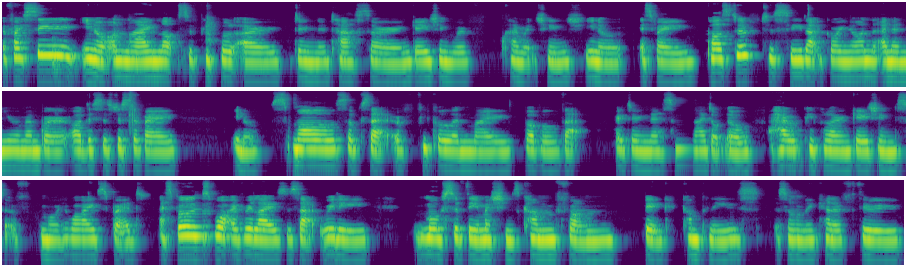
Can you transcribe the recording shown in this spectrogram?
If I see, you know, online lots of people are doing their tasks or engaging with climate change, you know, it's very positive to see that going on. And then you remember, oh, this is just a very you know, small subset of people in my bubble that are doing this and I don't know how people are engaging sort of more widespread. I suppose what I've realised is that really most of the emissions come from big companies. It's only kind of through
